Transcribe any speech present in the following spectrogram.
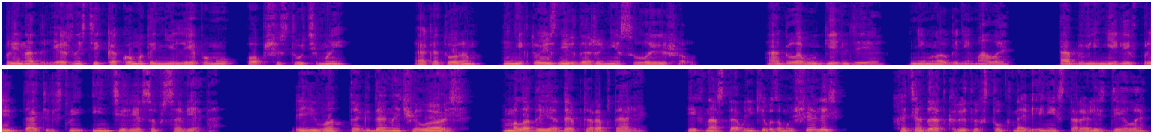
принадлежности к какому-то нелепому обществу тьмы, о котором никто из них даже не слышал. А главу гильдии, ни много ни мало, обвинили в предательстве интересов Совета. И вот тогда началось. Молодые адепты роптали, их наставники возмущались, хотя до открытых столкновений старались дело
